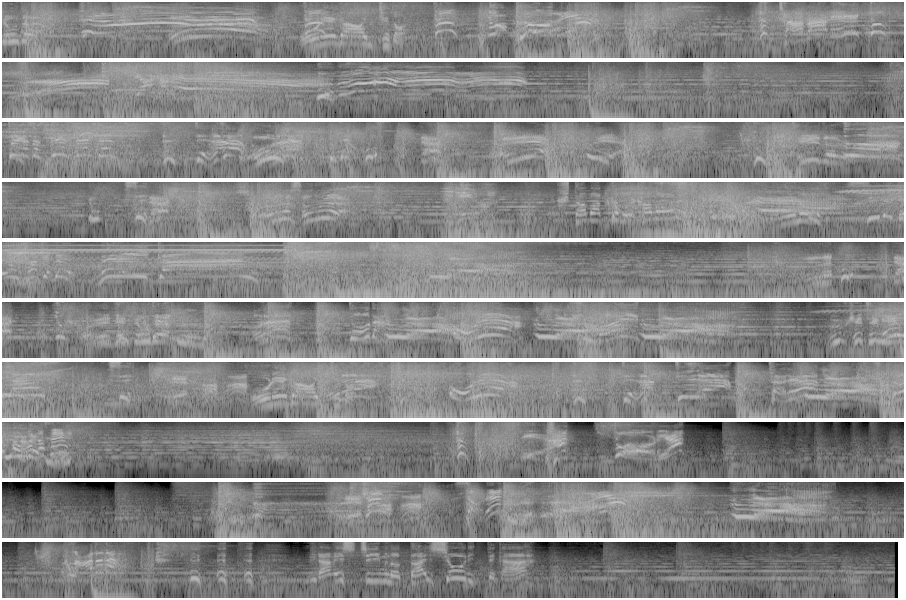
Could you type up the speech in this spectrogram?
どうだ？俺が相手だ。たまにペガサステレさあおりゃだおりゃおりゃ痛えだろだそらそらくたばっても構わねえ。俺の全てをか。けてだこれでどうだ？ンほらどうだ？うわおりゃ受けてみ俺が相手だラメシチームの大勝利ってか？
